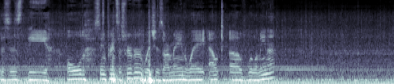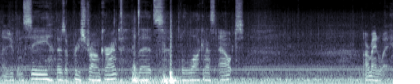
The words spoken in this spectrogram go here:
This is the old St. Francis River, which is our main way out of Wilhelmina. As you can see, there's a pretty strong current that's blocking us out our main way.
